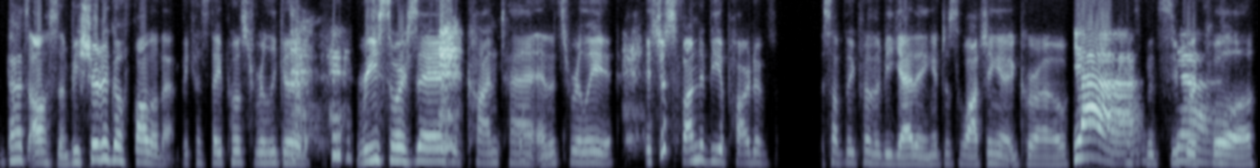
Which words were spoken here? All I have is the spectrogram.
That's awesome. Be sure to go follow them because they post really good resources and content and it's really it's just fun to be a part of something from the beginning and just watching it grow. Yeah. It's been super yeah. cool.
